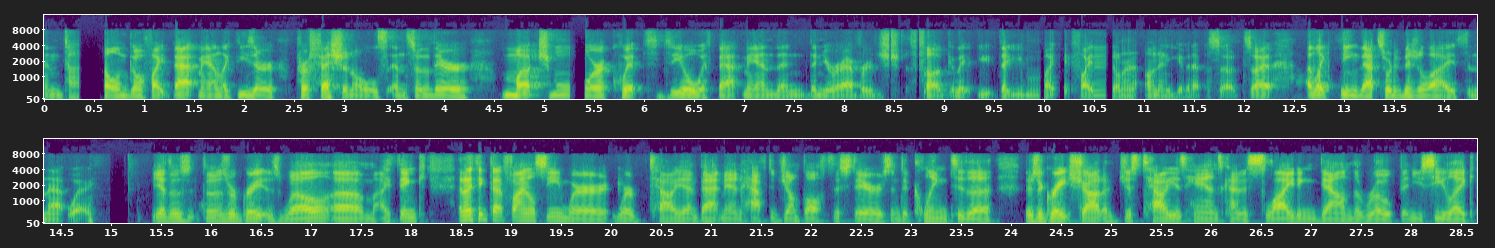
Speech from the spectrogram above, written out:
and t- tell him go fight Batman. Like these are professionals, and so they're much more equipped to deal with Batman than than your average thug that you that you might fight on a, on any given episode. So I I like seeing that sort of visualized in that way. Yeah, those those are great as well. Um, I think, and I think that final scene where where Talia and Batman have to jump off the stairs and to cling to the. There's a great shot of just Talia's hands kind of sliding down the rope, and you see like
